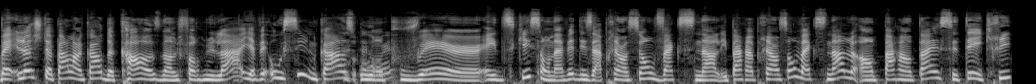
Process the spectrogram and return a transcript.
Ben là, je te parle encore de cases dans le formulaire. Il y avait aussi une case où on pouvait euh, indiquer si on avait des appréhensions vaccinales. Et par appréhension vaccinale, en parenthèse, c'était écrit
